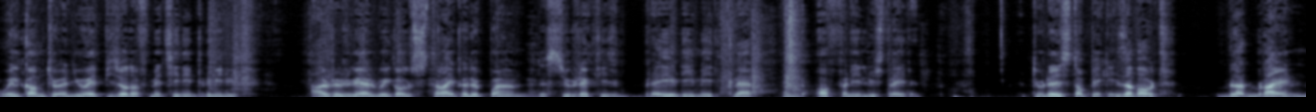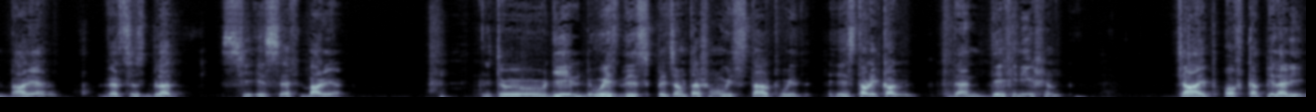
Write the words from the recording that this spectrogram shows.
Welcome to a new episode of Medicine in 3 Minutes. As usual, we go straight to the point. The subject is bravely made clear and often illustrated. Today's topic is about blood-brain barrier versus blood-CSF barrier. To deal with this presentation, we start with historical, then definition, type of capillary,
